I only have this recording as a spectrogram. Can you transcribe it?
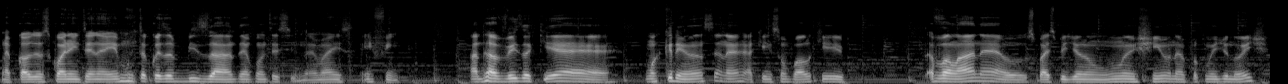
É por causa dessa quarentena aí, muita coisa bizarra tem acontecido, né? Mas, enfim. A da vez aqui é uma criança, né, aqui em São Paulo, que tava lá, né? Os pais pediram um lanchinho, né, pra comer de noite.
